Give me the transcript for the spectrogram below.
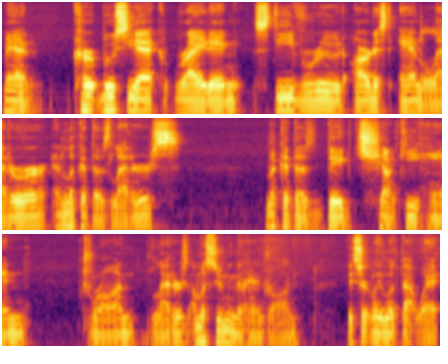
man kurt busiek writing steve rude artist and letterer and look at those letters. Look at those big chunky hand drawn letters. I'm assuming they're hand drawn they certainly look that way.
